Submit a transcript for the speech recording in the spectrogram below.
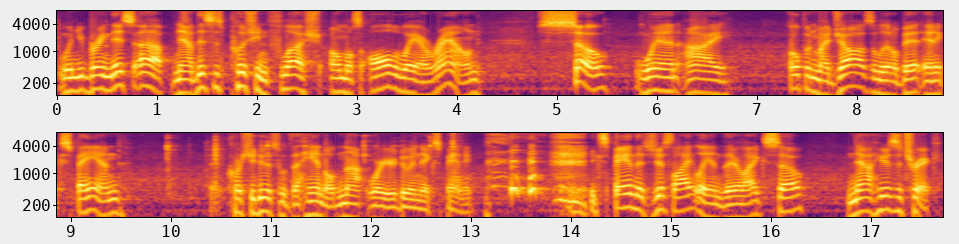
When you bring this up, now this is pushing flush almost all the way around, so when I open my jaws a little bit and expand, of course you do this with the handle, not where you're doing the expanding. expand this just lightly in there like so. Now here's a trick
